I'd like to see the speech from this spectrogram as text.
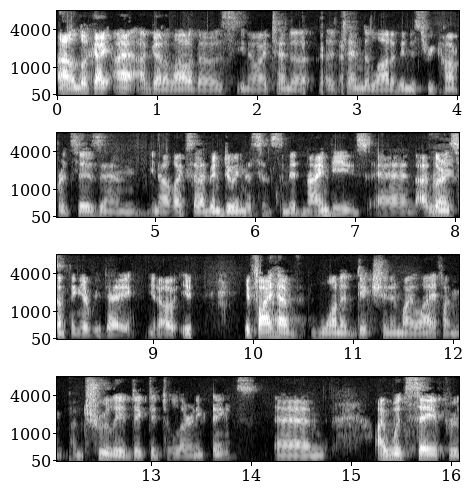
Uh, look, I, I, have got a lot of those. You know, I tend to attend a lot of industry conferences, and you know, like I said, I've been doing this since the mid '90s, and I learn right. something every day. You know, if if I have one addiction in my life, I'm I'm truly addicted to learning things, and I would say for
